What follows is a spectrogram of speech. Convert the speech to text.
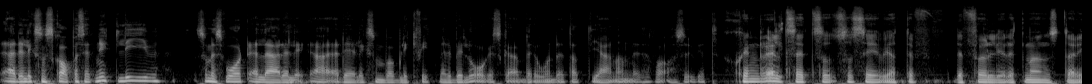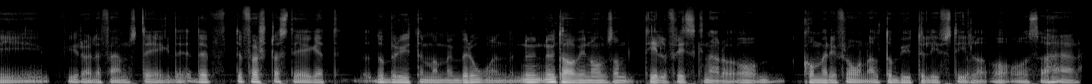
är det liksom skapa sig ett nytt liv som är svårt eller är det, är det liksom bara bli kvitt med det biologiska beroendet, att hjärnan har suget? Generellt sett så, så ser vi att det, det följer ett mönster i fyra eller fem steg. Det, det, det första steget, då bryter man med beroende. Nu, nu tar vi någon som tillfrisknar och, och kommer ifrån allt och byter livsstil och, och, och så här.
